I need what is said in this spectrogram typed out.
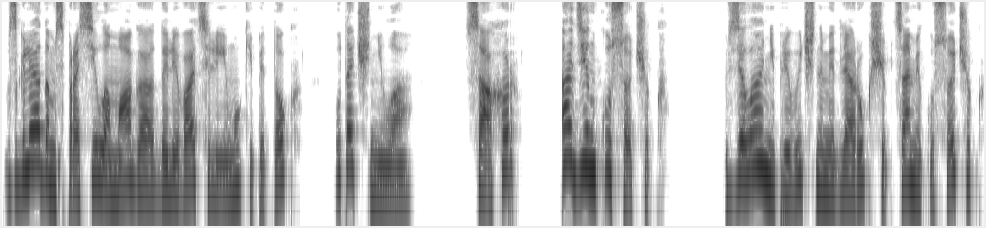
Взглядом спросила мага, доливать ли ему кипяток, уточнила. «Сахар? Один кусочек». Взяла непривычными для рук щипцами кусочек,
